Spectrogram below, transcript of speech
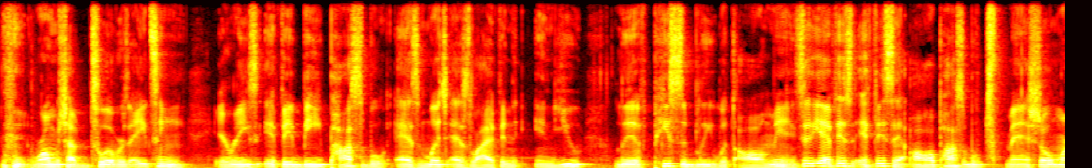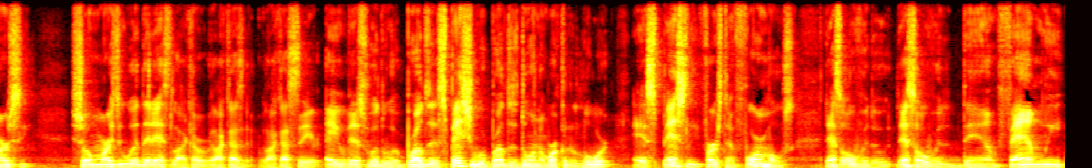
Romans chapter 12, verse 18. It reads, If it be possible, as much as life in, in you, live peaceably with all men. So yeah, if it's if it's at all possible, man, show mercy. Show mercy, whether that's like a, like I like I said, hey, that's whether with brothers, especially with brothers doing the work of the Lord, especially first and foremost. That's over the that's over the damn family,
